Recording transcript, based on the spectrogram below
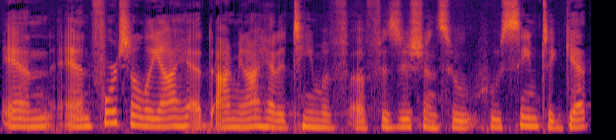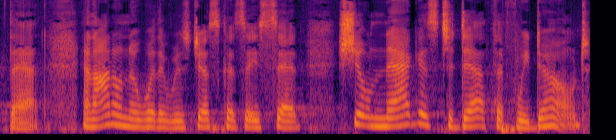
And and fortunately, I had I mean I had a team of, of physicians who who seemed to get that. And I don't know whether it was just because they said she'll nag us to death if we don't.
